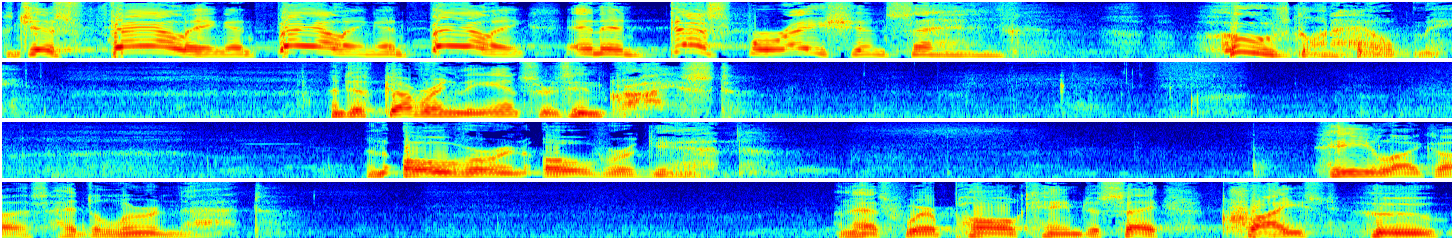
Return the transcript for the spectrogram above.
just failing and failing and failing, and in desperation saying, "Who's going to help me?" And discovering the answers in Christ. And over and over again he, like us, had to learn that. And that's where Paul came to say, Christ who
